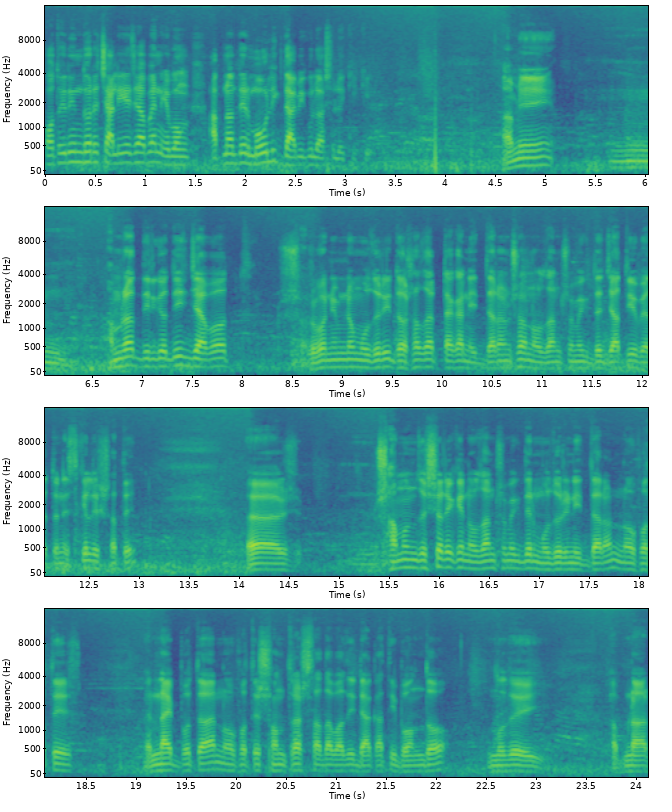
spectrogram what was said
কতদিন ধরে চালিয়ে যাবেন এবং আপনাদের মৌলিক দাবিগুলো আসলে কি কি? আমি আমরা দীর্ঘদিন যাবৎ সর্বনিম্ন মজুরি দশ হাজার টাকা নির্ধারণ সহ নৌযান শ্রমিকদের জাতীয় বেতন স্কেলের সাথে সামঞ্জস্য রেখে নৌযান শ্রমিকদের মজুরি নির্ধারণ নৌপথের ন্যায্যতা নৌপথে সন্ত্রাস, সাদাবাদী, ডাকাতি, বন্ধ নদী আপনার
